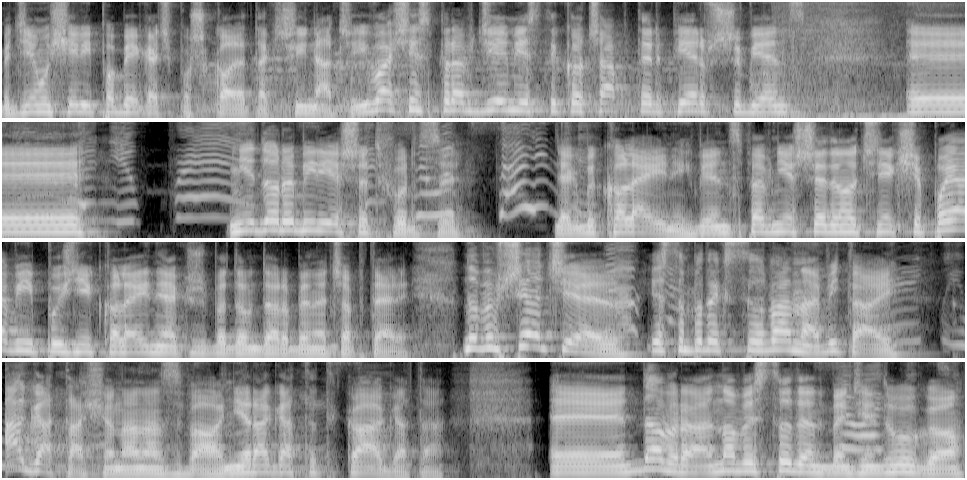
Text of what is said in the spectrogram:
Będziemy musieli pobiegać po szkole, tak czy inaczej. I właśnie sprawdziłem, jest tylko chapter pierwszy, więc... Yy, nie dorobili jeszcze twórcy. Jakby kolejnych, więc pewnie jeszcze jeden odcinek się pojawi i później kolejny, jak już będą dorobione chaptery. Nowy przyjaciel! Jestem podekscytowana, witaj. Agata się ona nazywała, nie Ragata, tylko Agata. Yy, dobra, nowy student będzie niedługo.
